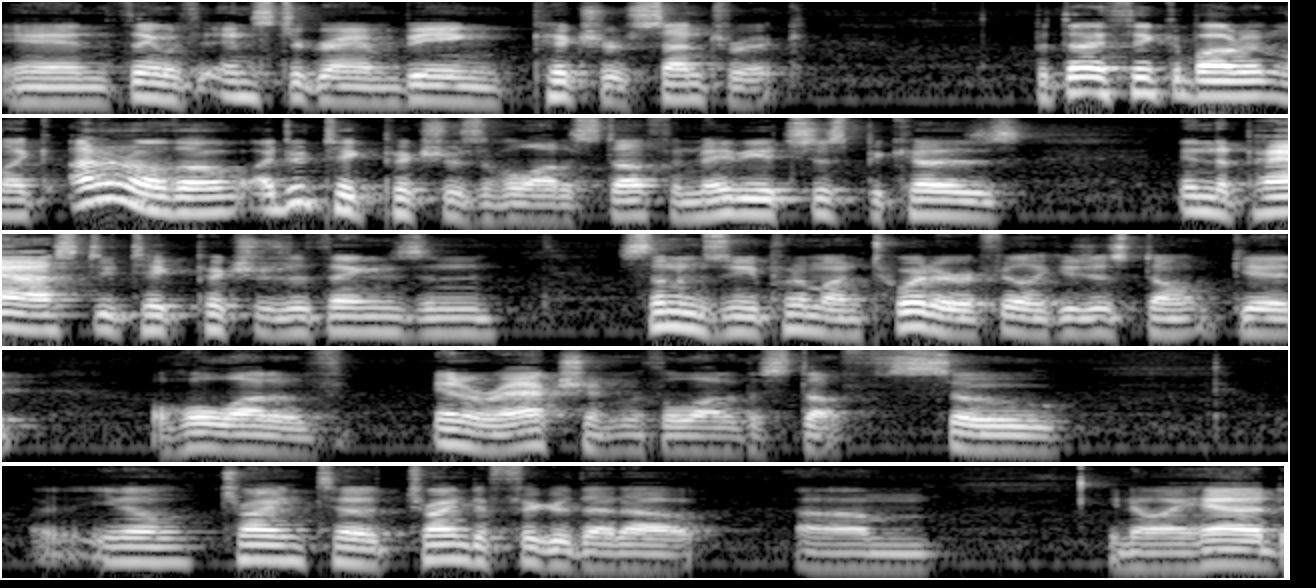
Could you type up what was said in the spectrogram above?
And the thing with Instagram being picture centric, but then I think about it and like, I don't know though. I do take pictures of a lot of stuff, and maybe it's just because in the past you take pictures of things, and sometimes when you put them on Twitter, I feel like you just don't get a whole lot of interaction with a lot of the stuff. So, you know, trying to trying to figure that out. Um, you know, I had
